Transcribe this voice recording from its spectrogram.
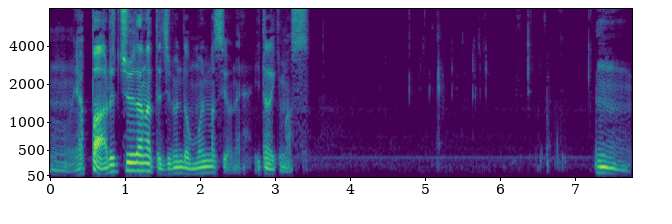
うん、やっぱアル中だなって自分で思いますよね。いただきます。うん。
